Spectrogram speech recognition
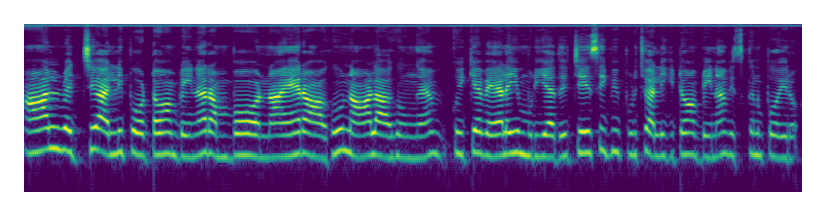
ஆள் வச்சு அள்ளி போட்டோம் அப்படின்னா ரொம்ப நேரம் ஆகும் நாள் ஆகுங்க. குயிக்காக வேலையும் முடியாது. ஜேசிபி பிடிச்சி அள்ளிக்கிட்டோம் அப்படின்னா விஸ்குன்னு போயிடும்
